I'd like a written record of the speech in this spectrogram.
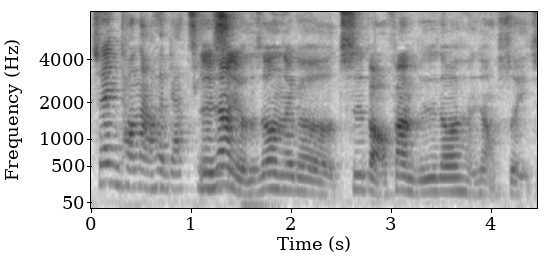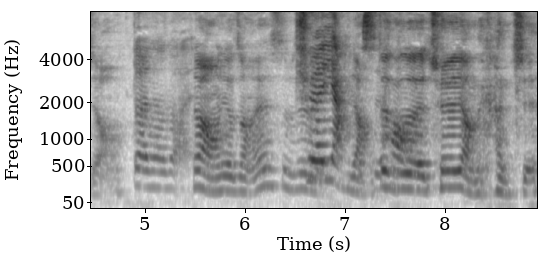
所以你头脑会比较清醒。像有的时候那个吃饱饭不是都会很想睡觉？对对对，就好像有种哎，是不是缺氧的时候？对对对，缺氧的感觉，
